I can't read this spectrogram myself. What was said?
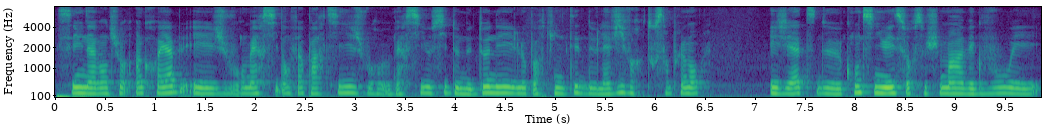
C'est une aventure incroyable et je vous remercie d'en faire partie. Je vous remercie aussi de me donner l'opportunité de la vivre tout simplement. Et j'ai hâte de continuer sur ce chemin avec vous et,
